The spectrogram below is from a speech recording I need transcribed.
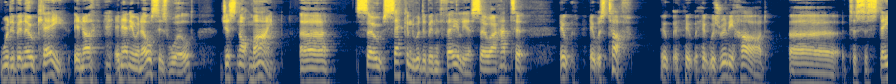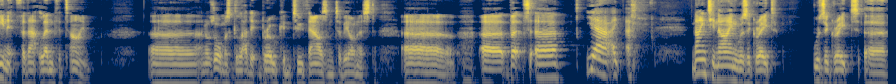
would have been okay in a, in anyone else's world, just not mine. Uh, so second would have been a failure. So I had to. It it was tough it, it, it was really hard uh, to sustain it for that length of time. Uh, and I was almost glad it broke in 2000, to be honest. Uh, uh but uh, yeah, I, I, 99 was a great was a great uh,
